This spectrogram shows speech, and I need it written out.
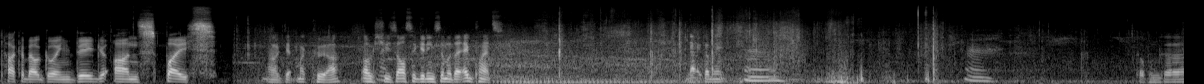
Talk about going big on spice. I'll get my kua. Oh, she's also getting some of the eggplants. Ngại các bạn. Cảm ơn các.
